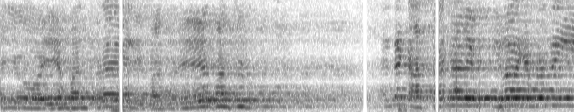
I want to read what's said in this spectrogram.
అయ్యో ఏం పంచుడా ఇది? పంచుడే పంచుడు అయితే అర్థం కాలేదు ఇవాళ ఎప్పుడన్నా ఈ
